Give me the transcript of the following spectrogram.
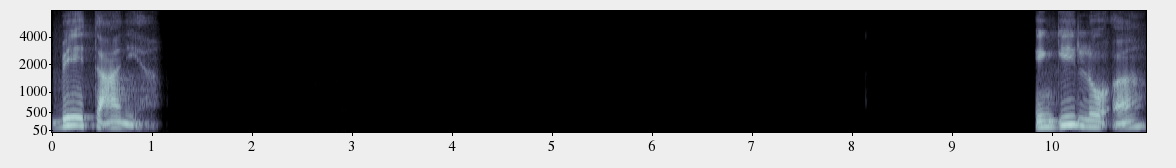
بيت عنيا إنجيل لوقا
